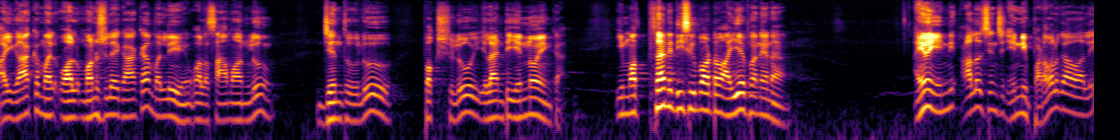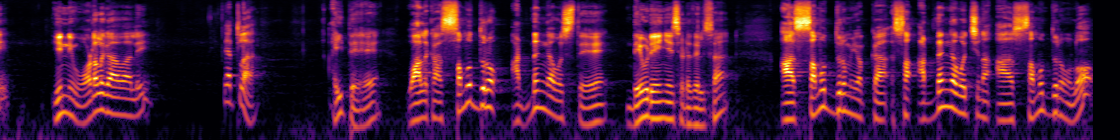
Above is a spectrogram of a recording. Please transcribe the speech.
అవి కాక మళ్ళీ వాళ్ళు మనుషులే కాక మళ్ళీ వాళ్ళ సామాన్లు జంతువులు పక్షులు ఇలాంటి ఎన్నో ఇంకా. ఈ మొత్తాన్ని తీసుకుపోవటం అయ్యే పనేనా? అయినా ఎన్ని ఆలోచించి ఎన్ని పడవలు కావాలి ఎన్ని ఓడలు కావాలి? ఎట్లా? అయితే వాళ్ళకి ఆ సముద్రం అడ్డంగా వస్తే దేవుడు ఏం చేశాడో తెలుసా? ఆ సముద్రం యొక్క స- అడ్డంగా వచ్చిన ఆ సముద్రంలో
